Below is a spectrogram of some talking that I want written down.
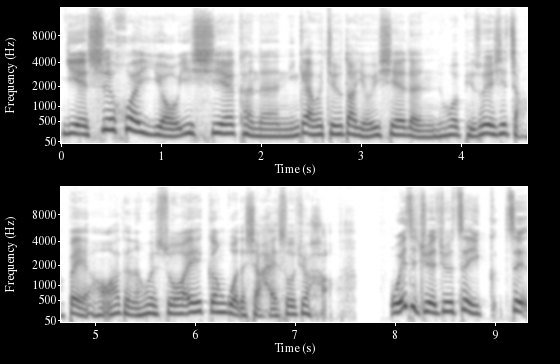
也是会有一些可能，你应该也会接触到有一些人，或比如说有一些长辈哈，他可能会说：“哎，跟我的小孩说就好。”我一直觉得，就是这一这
